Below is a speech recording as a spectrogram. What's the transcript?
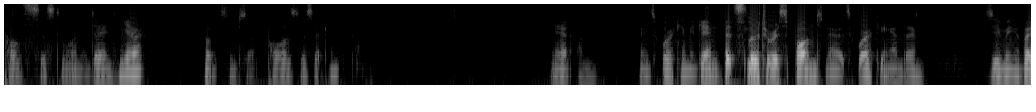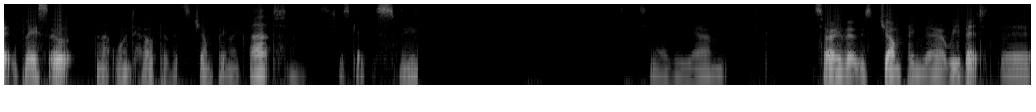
pulse system on it down here. Oh, seems to have paused a second. Yeah, um, it's working again. Bit slow to respond. Now it's working and I'm zooming about the place. Oh, that won't help if it's jumping like that. Let's just get this smooth. So yeah, the um, sorry if it was jumping there a wee bit. The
